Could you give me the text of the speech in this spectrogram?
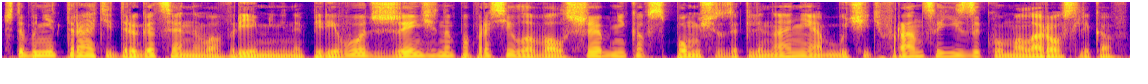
Чтобы не тратить драгоценного времени на перевод, женщина попросила волшебников с помощью заклинания обучить Франца языку малоросликов.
